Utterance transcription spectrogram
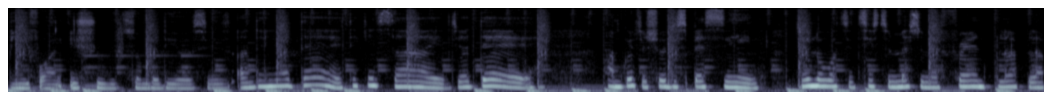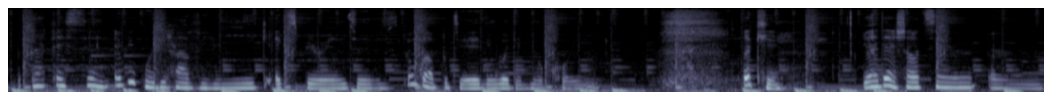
beef or an issue with somebody else's, and then you're there taking sides. You're there. I'm going to show this person. Do you know what it is to mess with my friend? Blah blah. blah. Like I said, everybody have unique experiences. Don't go and put your head in what they not call you. Okay, you're there shouting, um,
